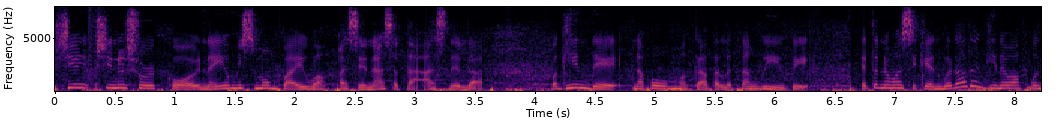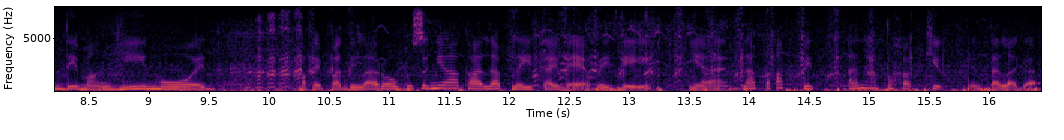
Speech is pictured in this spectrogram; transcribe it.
Si- Sinusure ko na yung mismong baywang kasi nasa taas nila. Pag hindi, naku, magkakalat ng wiwi. Ito naman si Ken, wala nang ginawa kundi manghimod, makipaglaro. Gusto niya akala playtime everyday. Yan. Napaka-fit. Ah, napaka-cute yan talaga.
